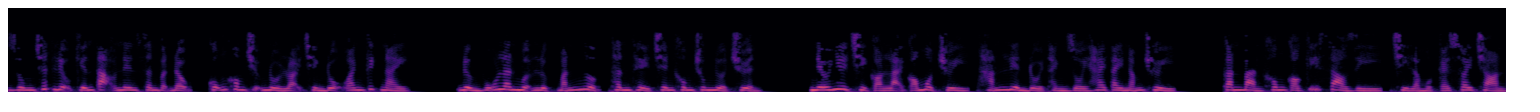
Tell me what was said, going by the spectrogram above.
Dùng chất liệu kiến tạo nên sân vận động, cũng không chịu nổi loại trình độ oanh kích này. Đường Vũ Lân mượn lực bắn ngược, thân thể trên không trung nửa chuyển. Nếu như chỉ còn lại có một chùy, hắn liền đổi thành rồi hai tay nắm chùy. Căn bản không có kỹ xảo gì, chỉ là một cái xoay tròn,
